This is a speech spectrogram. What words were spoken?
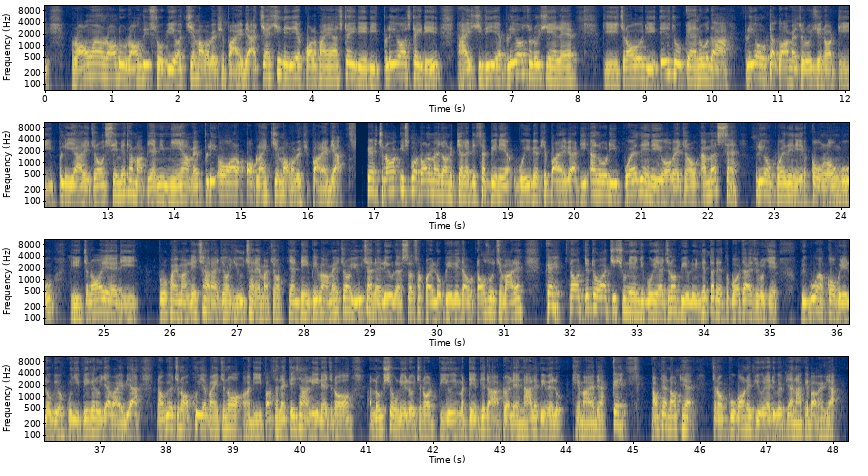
round 1 round 2 round 3ဆိုပြီးတော့ကျင်းမှာပါပဲဖြစ်ပါတယ်ဗျအကြံရှိနေတဲ့ qualifier state တွေဒီ playoff state တွေဒါရှိသေးရဲ့ playoff ဆိုလို့ရှိရင်လည်းဒီကျွန်တော်တို့ဒီ Ace token တို့သာ playoff တက်သွားမယ်ဆိုလို့ရှိရင်တော့ဒီ player တွေကျွန်တော်စင်မြင့်ထက်မှာပြန်ပြီးမြင်ရမယ် playoff ကတော့ offline ကျင်းမှာပါပဲဖြစ်ပါတယ်ဗျကဲကျွန်တော် e-sport tournament ကြောင့်ပြန်လဲတိဆက်ပေးနေတဲ့ way ပဲဖြစ်ပါတယ်ဗျဒီ unload ပွဲစဉ်တွေရောပဲကျွန်တော် MSN playoff ပွဲစဉ်တွေအကုန်လုံးကိုဒီကျွန်တော်ရဲ့ဒီ profile မှာ link ချတာကျွန်တော် YouTube channel မှာကျွန်တော်ပြန်တင်ပေးပါမယ်ကျွန်တော် YouTube channel လေးကိုလည်း subscribe လုပ်ပေးကြကြဖို့တောင်းဆိုချင်ပါတယ်ကဲကျွန်တော် TikTok ကကြည့်ရှုနေညီကိုတွေကကျွန်တော် video လေးနှစ်သက်တဲ့သဘောကျရဆိုလို့ချင်း report က copy လေးလုပ်ပြီးတော့ကူညီပေးခဲ့လို့ရပါတယ်ဗျာနောက်ပြီးတော့ကျွန်တော်အခုရက်ပိုင်းကျွန်တော်ဒီ personal ကိစ္စလေးနဲ့ကျွန်တော်အလုပ်ရှုံနေလို့ကျွန်တော် video မတင်ပြတာအတွက်လည်းနားလည်ပေးမယ်လို့ထင်ပါတယ်ဗျာကဲနောက်ထပ်နောက်ထပ်ကျွန်တော်ပိုကောင်းတဲ့ video နဲ့ဒီပဲပြန်လာခဲ့ပါမယ်ဗျာ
